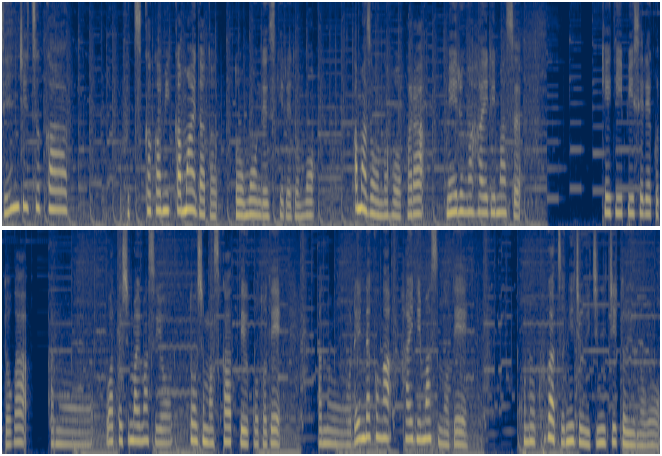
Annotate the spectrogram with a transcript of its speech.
前日か2日か3日前だったと思うんですけれども、Amazon の方からメールが入ります。KTP セレクトが、あのー、終わってしまいますよ。どうしますかっていうことで、あのー、連絡が入りますので、この9月21日というのを、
